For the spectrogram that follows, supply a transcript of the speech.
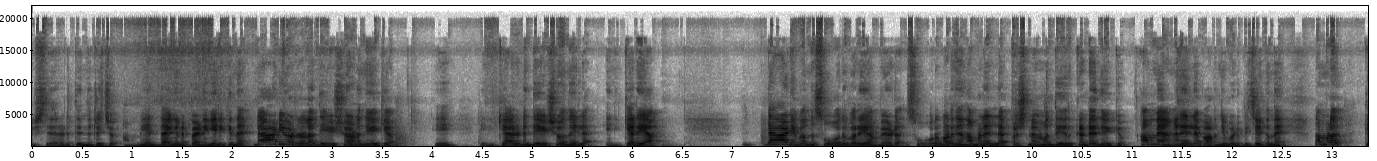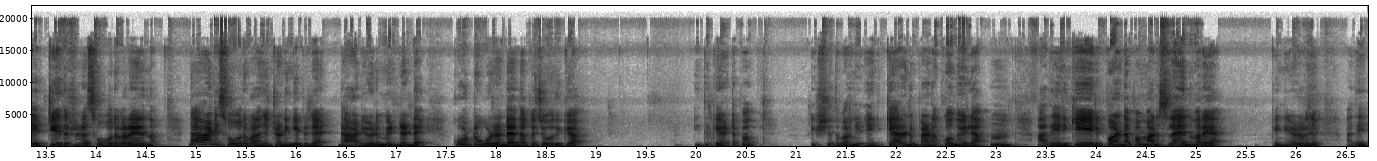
ഇഷിതയുടെ അടുത്ത് നിന്നിട്ട് ചോദിച്ചു അമ്മ എന്താ ഇങ്ങനെ പിണങ്ങിയിരിക്കുന്നത് ഡാഡിയോടുള്ള ദേഷ്യമാണെന്ന് ചോദിക്കാം. ഏയ് എനിക്കാരുടെ ദേഷ്യമൊന്നുമില്ല. എനിക്കറിയാം. ഡാഡി വന്ന് സോറ് പറയാം അമ്മയോട്. സോറ് പറഞ്ഞാൽ നമ്മൾ എല്ലാ പ്രശ്നങ്ങളും തീർക്കണ്ടേന്ന് ചോദിക്കും. അമ്മ അങ്ങനെയല്ലേ പറഞ്ഞു പഠിപ്പിച്ചേക്കുന്നേ? നമ്മൾ തെറ്റ് ചെയ്തിട്ടുണ്ടെങ്കിൽ സോറ് പറയുന്നു ഡാഡി സോറ് പറഞ്ഞിട്ടുണ്ടെങ്കിൽ പിന്നെ ഡാഡിയോട് മിണ്ടണ്ടേ? കൂട്ടുകൂടണ്ടേ എന്നൊക്കെ ചോദിക്കുക. ഇത് കേട്ടപ്പം ഇഷത് പറഞ്ഞു എനിക്കാരോടും പിണക്കൊന്നുമില്ല അതെനിക്ക് ഇരിപ്പ് കണ്ടപ്പം മനസ്സിലായെന്ന് പറയാം. പിന്നീട് പറഞ്ഞു അതെ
